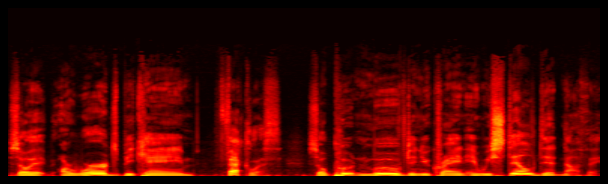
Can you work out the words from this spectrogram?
So it, our words became feckless. So Putin moved in Ukraine and we still did nothing.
